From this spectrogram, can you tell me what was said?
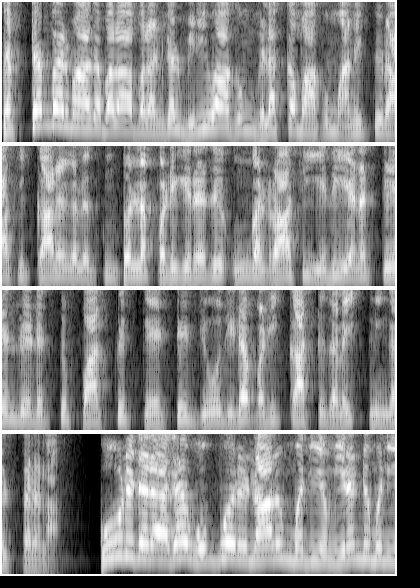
செப்டம்பர் மாத பலாபலன்கள் விரிவாகும் விளக்கமாகும். அனைத்து ராசிக்காரர்களுக்கும் சொல்லப்படுகிறது. உங்கள் ராசி எது என தேர்ந்தெடுத்து பார்த்து கேட்டு ஜோதிட வழிகாட்டுதலை நீங்கள் பெறலாம். கூடுதலாக ஒவ்வொரு நாளும் மதியம் இரண்டு மணி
